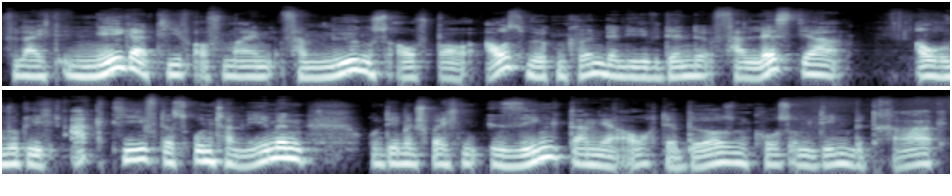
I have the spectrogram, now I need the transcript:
vielleicht negativ auf meinen Vermögensaufbau auswirken können, denn die Dividende verlässt ja auch wirklich aktiv das Unternehmen und dementsprechend sinkt dann ja auch der Börsenkurs um den Betrag,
